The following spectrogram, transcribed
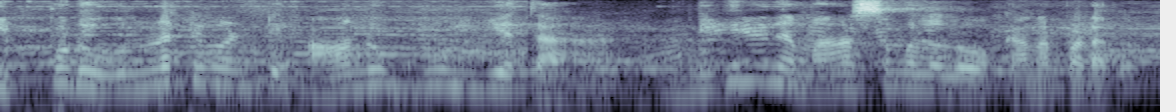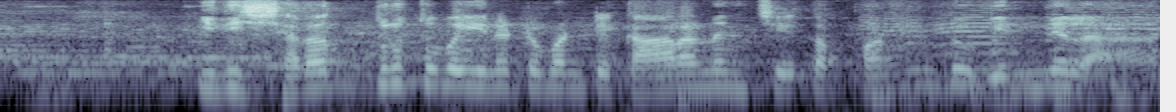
ఇప్పుడు ఉన్నటువంటి ఆనుకూల్యత మిగిలిన మాసములలో కనపడదు. ఇది శరదృతువైనటువంటి కారణం చేత పండు వెన్నెల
